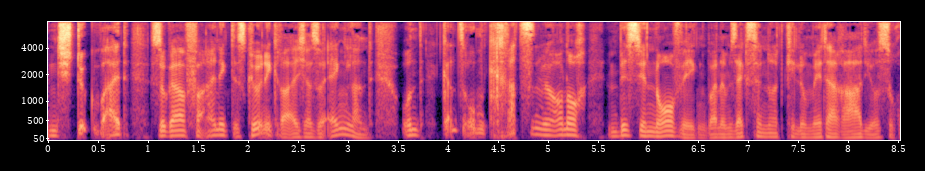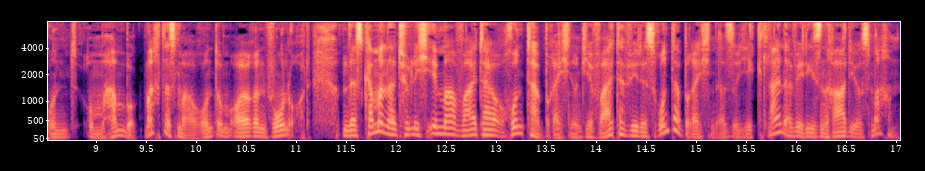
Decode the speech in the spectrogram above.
ein Stück weit sogar Vereinigtes Königreich, also England. Und ganz oben kratzen wir auch noch ein bisschen Norwegen bei einem 600 Kilometer Radius rund um Hamburg. Macht das mal rund um euren Wohnort. Und das kann man natürlich immer weiter runterbrechen. Und je weiter wir das runterbrechen, also je kleiner wir diesen Radius machen,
